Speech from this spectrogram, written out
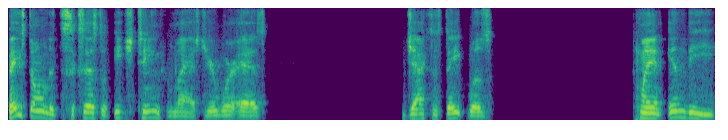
based on the success of each team from last year, whereas Jackson State was playing in the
